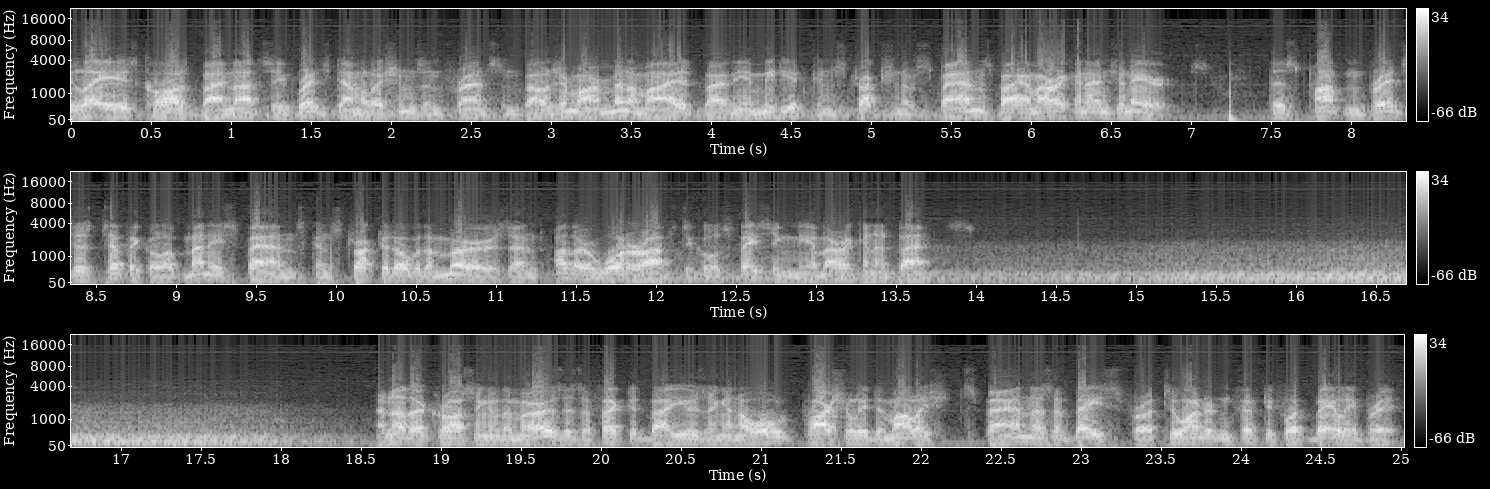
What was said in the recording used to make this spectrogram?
Delays caused by Nazi bridge demolitions in France and Belgium are minimized by the immediate construction of spans by American engineers. This ponton bridge is typical of many spans constructed over the Meuse and other water obstacles facing the American advance. Another crossing of the Meuse is effected by using an old, partially demolished span as a base for a 250 foot Bailey bridge.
